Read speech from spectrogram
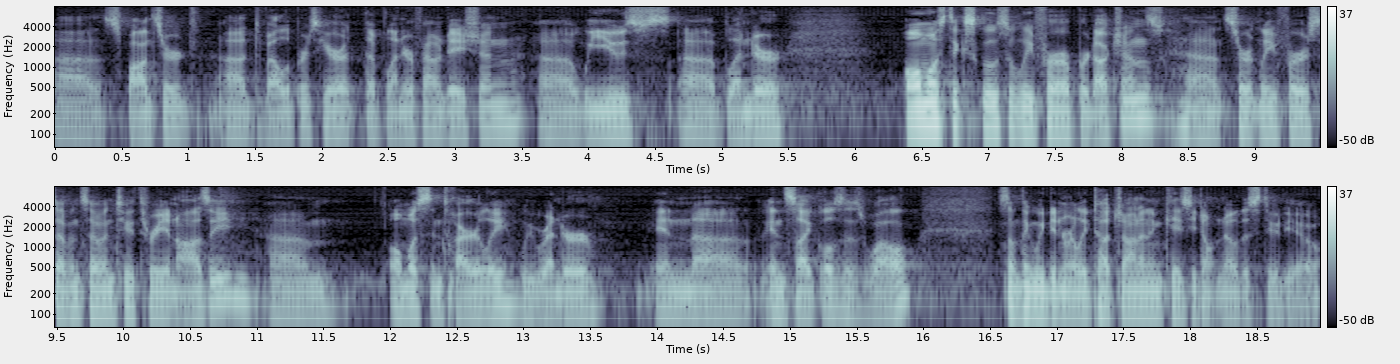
uh, sponsored uh, developers here at the Blender Foundation. Uh, we use uh, Blender almost exclusively for our productions, certainly for 7723 and Ozzy, um, almost entirely. We render in, in cycles as well, something we didn't really touch on in case you don't know the studio.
